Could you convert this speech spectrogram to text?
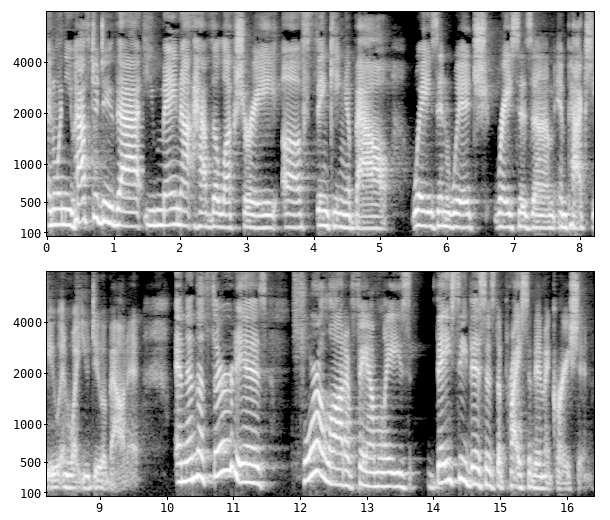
And when you have to do that, you may not have the luxury of thinking about ways in which racism impacts you and what you do about it. And then the third is for a lot of families, they see this as the price of immigration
